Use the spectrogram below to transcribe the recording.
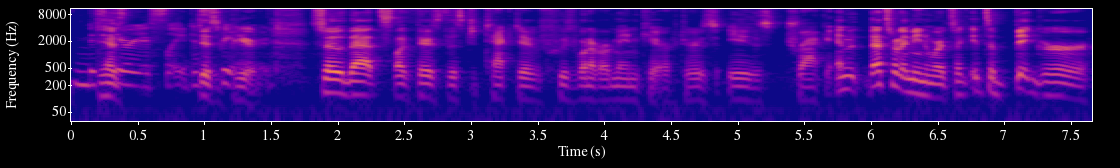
mysteriously disappeared. disappeared. So that's like there's this detective who's one of our main characters is tracking, and that's what I mean. Where it's like it's a bigger.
